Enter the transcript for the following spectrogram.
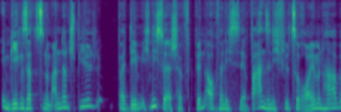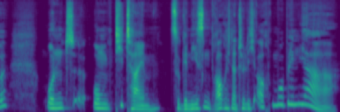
im Gegensatz zu einem anderen Spiel, bei dem ich nicht so erschöpft bin, auch wenn ich sehr wahnsinnig viel zu räumen habe. Und äh, um Tea Time zu genießen, brauche ich natürlich auch Mobiliar.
